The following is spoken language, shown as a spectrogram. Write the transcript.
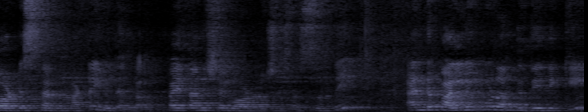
బార్డర్స్ అనమాట ఈ విధంగా. పైతానీ స్టైల్ బార్డర్ వచ్చేసేస్తుంది. అండ్ పళ్ళు కూడా ఉంది దీనికి.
